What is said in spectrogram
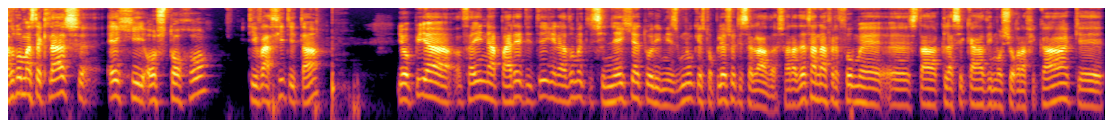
Αυτό το masterclass έχει ως στόχο τη βαθύτητα η οποία θα είναι απαραίτητη για να δούμε τη συνέχεια του ελληνισμού και στο πλαίσιο της Ελλάδας. Άρα δεν θα αναφερθούμε ε, στα κλασικά δημοσιογραφικά και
